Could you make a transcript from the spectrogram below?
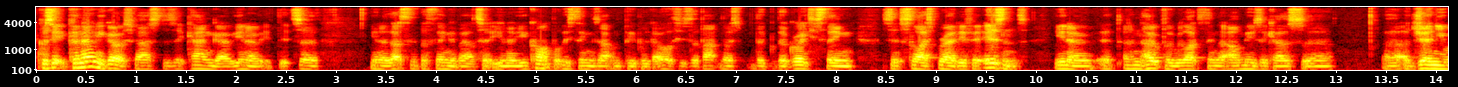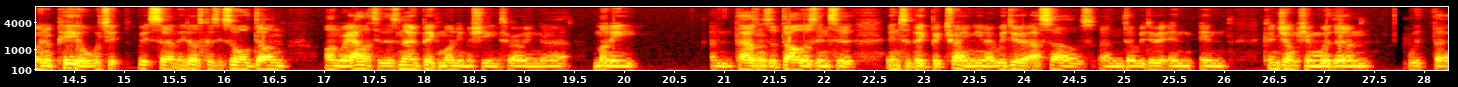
because it can only go as fast as it can go. You know, it, it's a you know that's the thing about it. You know, you can't put these things out and people go, "Oh, this is the the, the greatest thing since sliced bread." If it isn't, you know, it, and hopefully we like to think that our music has uh, uh, a genuine appeal, which it, it certainly does, because it's all done on reality. There's no big money machine throwing uh, money and thousands of dollars into into Big Big Train. You know, we do it ourselves, and uh, we do it in in conjunction with um with uh,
